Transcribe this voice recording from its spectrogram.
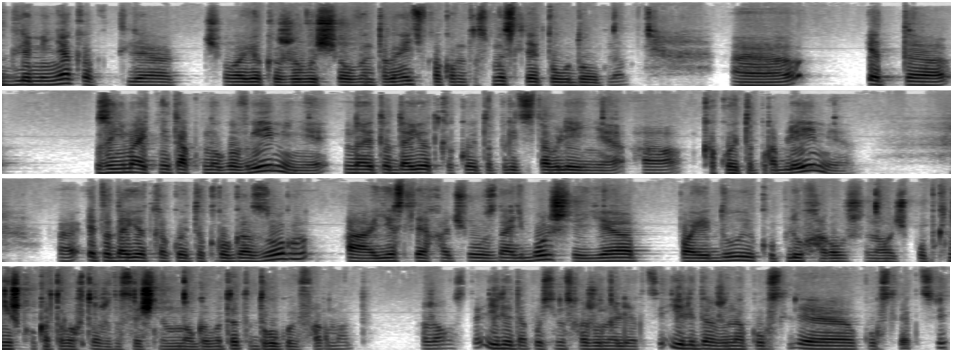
для меня, как для человека, живущего в интернете, в каком-то смысле это удобно. Э, это занимает не так много времени, но это дает какое-то представление о какой-то проблеме, э, это дает какой-то кругозор, а если я хочу узнать больше, я пойду и куплю хорошую научпоп книжку, которых тоже достаточно много. Вот это другой формат, пожалуйста. Или, допустим, схожу на лекции, или даже на курс, э, курс лекций.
